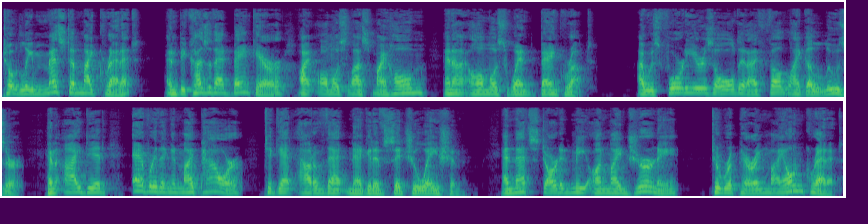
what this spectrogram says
totally messed up my credit. And because of that bank error, I almost lost my home and I almost went bankrupt. I was 40 years old and I felt like a loser. And I did everything in my power to get out of that negative situation. And that started me on my journey to repairing my own credit.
